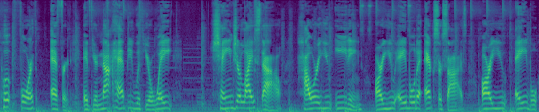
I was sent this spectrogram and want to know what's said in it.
put forth effort. If you're not happy with your weight, change your lifestyle. How are you eating? Are you able to exercise? Are you able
